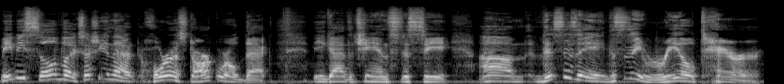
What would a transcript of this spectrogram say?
maybe Sillva, especially in that Horus Dark World deck, you got the chance to see. Um, this is a this is a real terror.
